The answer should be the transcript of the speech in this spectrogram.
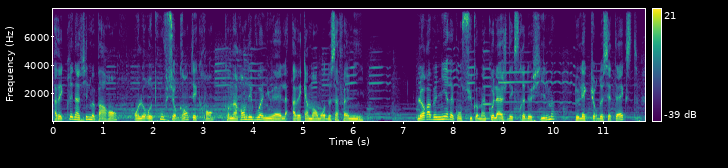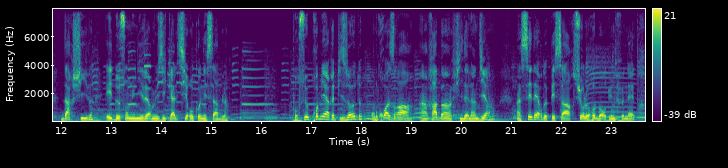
Avec près d'un film par an, on le retrouve sur grand écran comme un rendez-vous annuel avec un membre de sa famille. Leur avenir est conçu comme un collage d'extraits de films, de lectures de ses textes, d'archives et de son univers musical si reconnaissable. Pour ce premier épisode, on croisera un rabbin fidèle indien, un cédère de Pessard sur le rebord d'une fenêtre,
